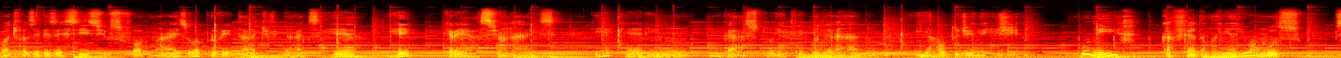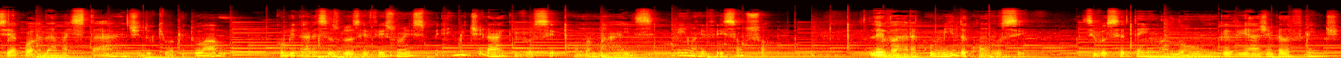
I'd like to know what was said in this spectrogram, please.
Pode fazer exercícios formais ou aproveitar atividades re recreacionais que requerem um, um gasto entre moderado e alto de energia. Unir o café da manhã e o almoço. Se acordar mais tarde do que o habitual, combinar essas duas refeições permitirá que você coma mais em uma refeição só levar a comida com você. Se você tem uma longa viagem pela frente,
